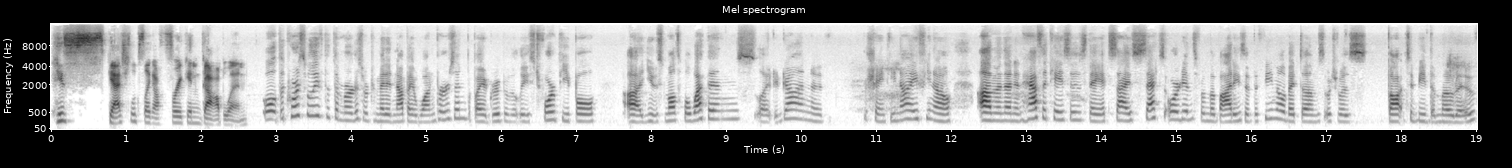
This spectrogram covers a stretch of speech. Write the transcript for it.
his sketch looks like a freaking goblin. well, the courts believe that the murders were committed not by one person, but by a group of at least four people. Uh, used multiple weapons, like a gun, a shanky knife, you know. Um, and then in half the cases, they excised sex organs from the bodies of the female victims, which was thought to be the motive.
